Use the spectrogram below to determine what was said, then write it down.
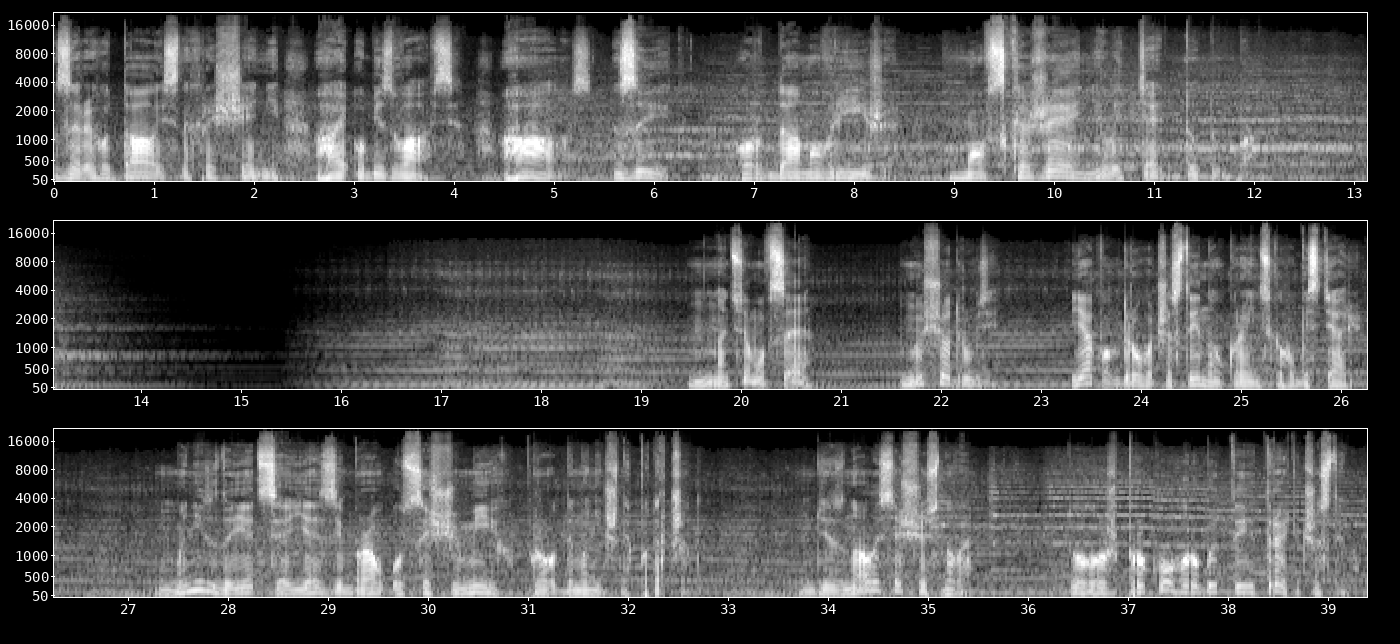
Зареготались нехрещені, гай обізвався, галас, зик, горда, мов ріже, мов скажені летять до дуба. На цьому все. Ну що, друзі, як вам друга частина українського бестіарію? Мені здається, я зібрав усе, що міг про демонічних потерчат. Дізналися щось нове. Тож про кого робити третю частину?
